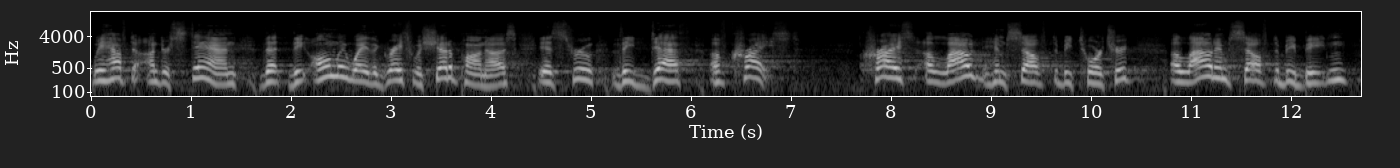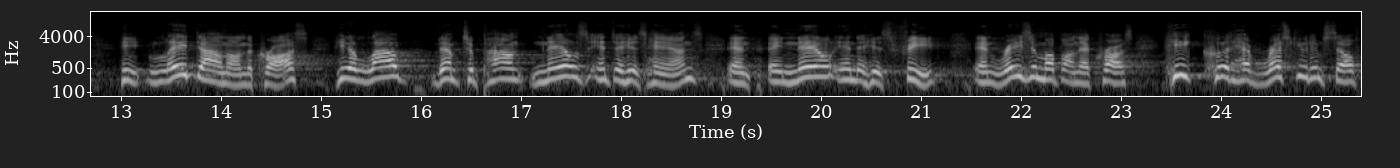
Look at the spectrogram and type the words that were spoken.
we have to understand that the only way the grace was shed upon us is through the death of Christ. Christ allowed himself to be tortured, allowed himself to be beaten. He laid down on the cross. He allowed them to pound nails into his hands and a nail into his feet and raise him up on that cross, he could have rescued himself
